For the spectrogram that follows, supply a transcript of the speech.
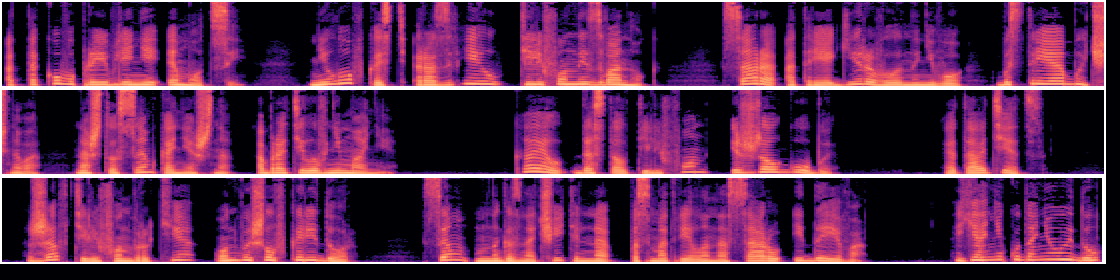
от такого проявления эмоций. Неловкость развеял телефонный звонок. Сара отреагировала на него быстрее обычного, на что Сэм, конечно, обратила внимание. Кайл достал телефон и сжал губы. «Это отец». Сжав телефон в руке, он вышел в коридор. Сэм многозначительно посмотрела на Сару и Дэйва. «Я никуда не уйду»,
